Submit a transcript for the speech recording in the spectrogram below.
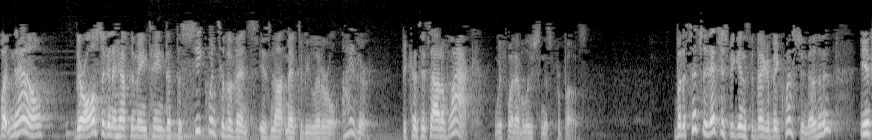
but now they're also going to have to maintain that the sequence of events is not meant to be literal either because it's out of whack with what evolutionists propose. But essentially, that just begins to beg a big question, doesn't it? If,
